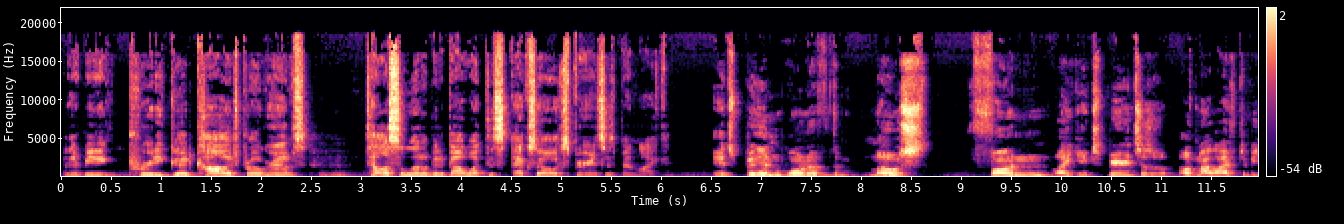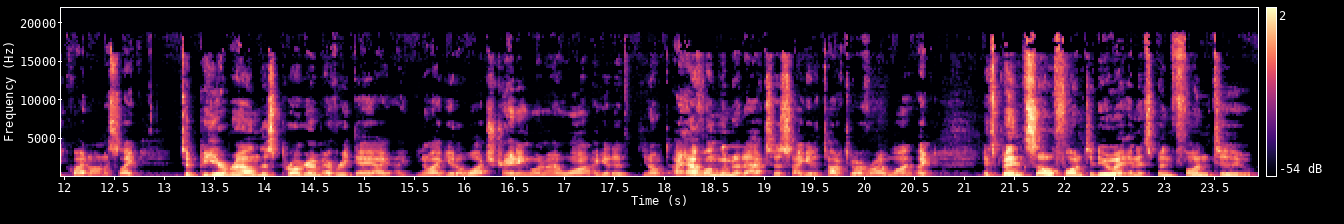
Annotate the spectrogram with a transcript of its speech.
and they're beating pretty good college programs. Mm-hmm. Tell us a little bit about what this XO experience has been like. It's been one of the most fun like experiences of- of my life, to be quite honest. Like to be around this program every day. I, I you know I get to watch training when I want. I get to you know I have unlimited access. I get to talk to whoever I want. Like it's been so fun to do it, and it's been fun to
